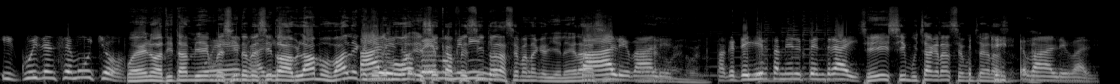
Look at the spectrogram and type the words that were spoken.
y cuídense mucho. Bueno, a ti también, Bueno, besito, besito, adiós. hablamos, ¿vale? Que Vale, tenemos ese vemos, cafecito la semana que viene, gracias. Vale, vale. bueno, bueno. Para que te lleves también el pendrive. Sí, sí, muchas gracias, muchas gracias. vale, vale.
